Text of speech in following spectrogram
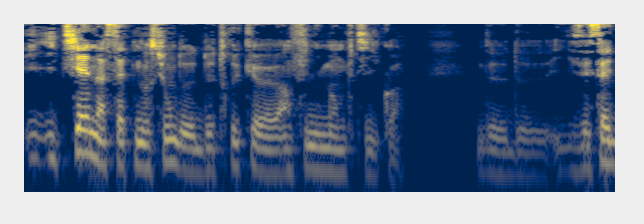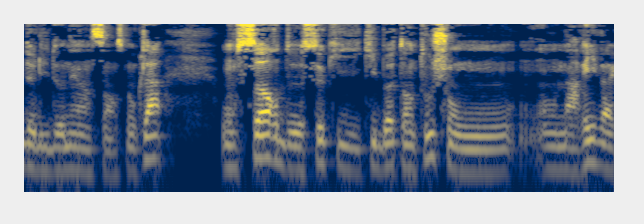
ils tiennent à cette notion de, de truc euh, infiniment petit quoi De, de, ils essayent de lui donner un sens. Donc là, on sort de ceux qui, qui bottent en touche, on, on arrive à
